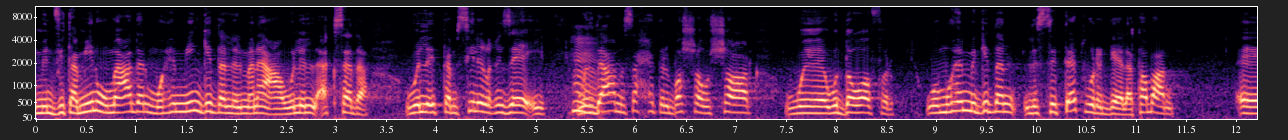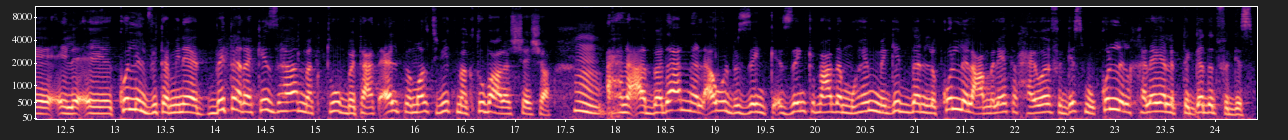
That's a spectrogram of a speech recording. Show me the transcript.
من فيتامين ومعدن مهمين جدا للمناعة وللأكسدة. وللتمثيل الغذائي ولدعم صحة البشرة والشعر والضوافر. ومهم جدا للستات والرجالة. طبعا كل الفيتامينات بتراكيزها مكتوب بتاعت الب مالتي فيت مكتوبة على الشاشة. مم. إحنا بدأنا الأول بالزنك. الزنك معدن مهم جدا لكل العمليات الحيوية في الجسم وكل الخلايا اللي بتتجدد في الجسم.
